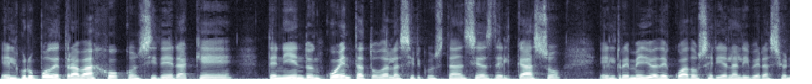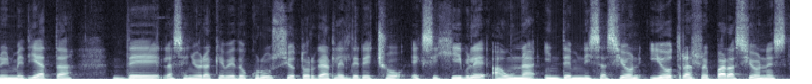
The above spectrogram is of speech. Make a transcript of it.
El grupo de trabajo considera que Teniendo en cuenta todas las circunstancias del caso, el remedio adecuado sería la liberación inmediata de la señora Quevedo Cruz y otorgarle el derecho exigible a una indemnización y otras reparaciones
